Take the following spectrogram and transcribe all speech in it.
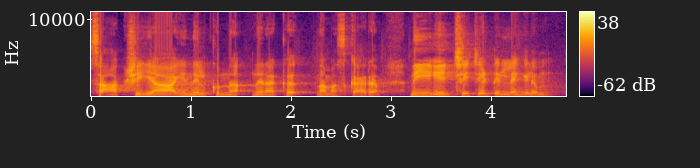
സാക്ഷിയായി നിൽക്കുന്ന നിനക്ക് നമസ്കാരം. നീ ഇച്ഛിച്ചിട്ടില്ലെങ്കിലും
